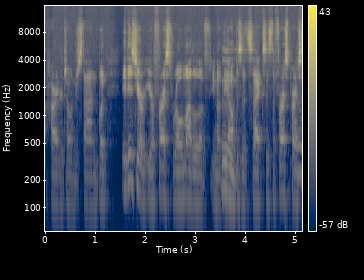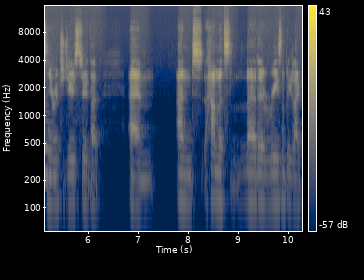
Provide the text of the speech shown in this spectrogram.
harder to understand but it is your your first role model of you know the opposite sex. It's the first person you're introduced to that um and hamlet's led a reasonably like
